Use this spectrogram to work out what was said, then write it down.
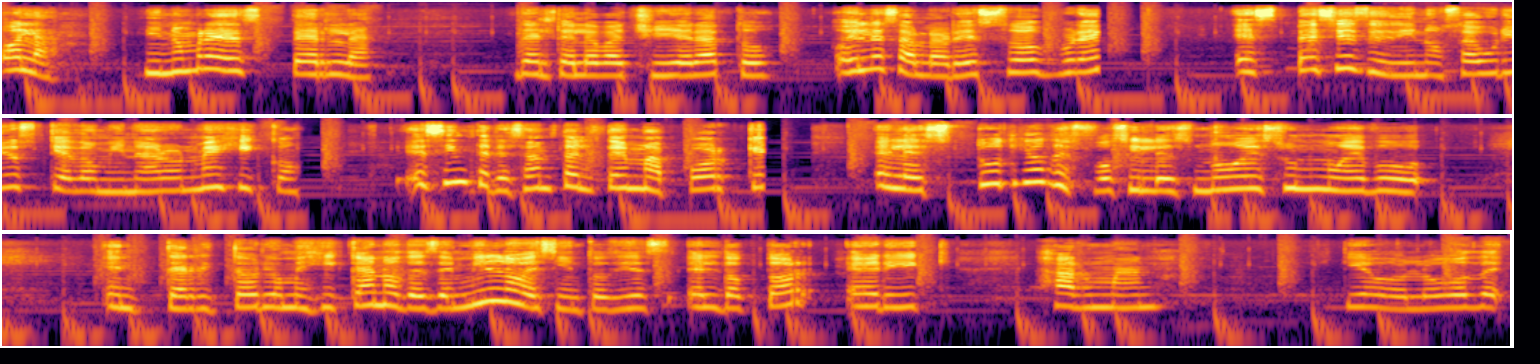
Hola, mi nombre es Perla del Telebachillerato. Hoy les hablaré sobre especies de dinosaurios que dominaron México. Es interesante el tema porque el estudio de fósiles no es un nuevo en territorio mexicano. Desde 1910, el doctor Eric Harman, geólogo de,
